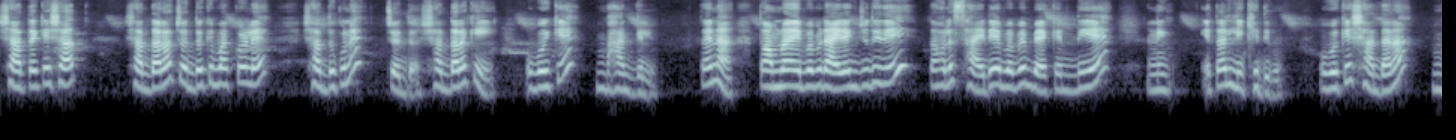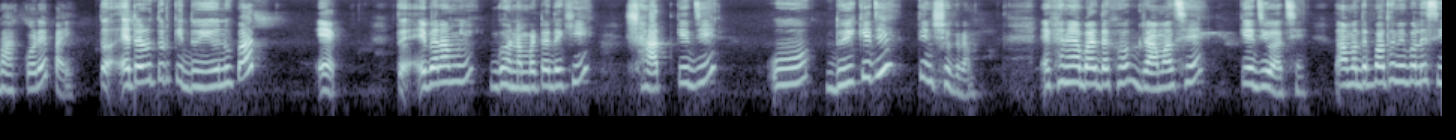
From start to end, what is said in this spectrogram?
সাত থেকে সাত সাত দ্বারা চোদ্দোকে ভাগ করলে সাত দুগুণে চোদ্দ। সাত দ্বারা কি? উভয়কে ভাগ গেল। তাই না? তো আমরা এভাবে ডাইরেক্ট যদি দিই, তাহলে সাইডে এভাবে ব্যাকেট দিয়ে মানে এটা লিখে দিব। উভয়কে সাত দ্বারা ভাগ করে পাই। তো এটার উত্তর কি? দুই অনুপাত এক। তো এবার আমি ঘর নাম্বারটা দেখি। সাত কেজি ও দুই কেজি তিনশো গ্রাম। এখানে আবার দেখো গ্রাম আছে, কেজিও আছে। তো আমাদের প্রথমে বলেছি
